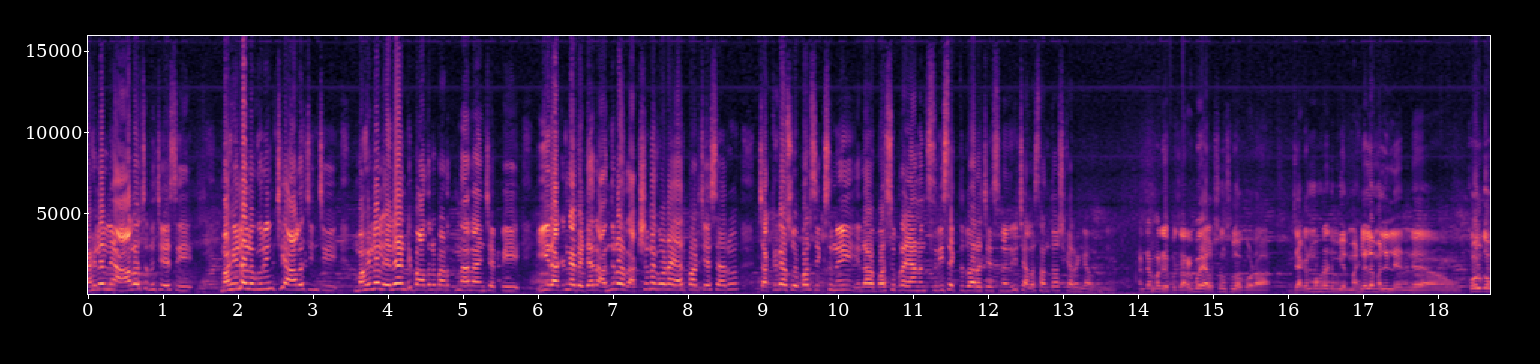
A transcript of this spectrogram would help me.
మహిళల్ని ఆలోచన చేసి మహిళల గురించి ఆలోచించి మహిళలు ఎలాంటి బాధలు పడుతున్నారా అని చెప్పి ఈ రకంగా పెట్టారు. అందులో రక్షణ కూడా ఏర్పాటు చేశారు. చక్కగా సూపర్ సిక్స్ని ఇలా బస్సు ప్రయాణం స్త్రీశక్తి ద్వారా చేసినందుకు చాలా సంతోషకరంగా ఉంది. అంటే మరి రేపు జరగబోయే ఎలక్షన్స్లో కూడా జగన్మోహన్ రెడ్డి మీరు మహిళలే మళ్ళీ కోలుకో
